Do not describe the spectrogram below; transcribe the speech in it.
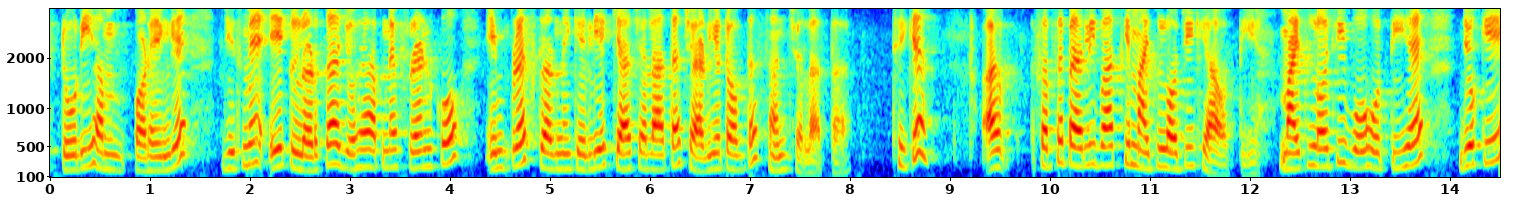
स्टोरी हम पढ़ेंगे, जिसमें एक लड़का जो है अपने फ्रेंड को इम्प्रेस करने के लिए क्या चलाता है चैरियट ऑफ़ द सन चलाता है ठीक है? अब सबसे पहली बात कि माइथोलॉजी क्या होती है? माइथोलॉजी वो होती है जो कि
